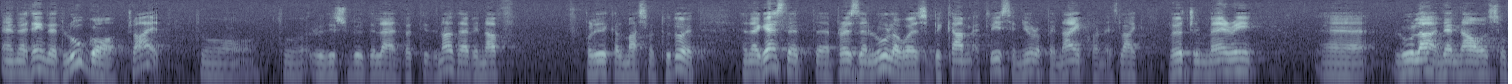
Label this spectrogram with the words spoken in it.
And I think that Lugo tried to, to redistribute the land, but did not have enough political muscle to do it. And I guess that uh, President Lula was become, at least in Europe, an icon. It's like Virgin Mary, uh, Lula, and then now also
